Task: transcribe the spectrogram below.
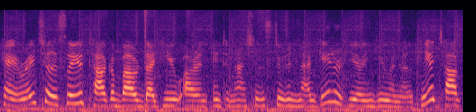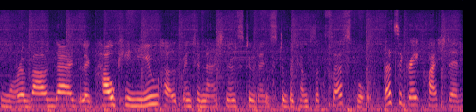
Okay, Rachel, so you talk about that you are an international student navigator here in UNL. Can you talk more about that? Like, how can you help international students to become successful? That's a great question.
